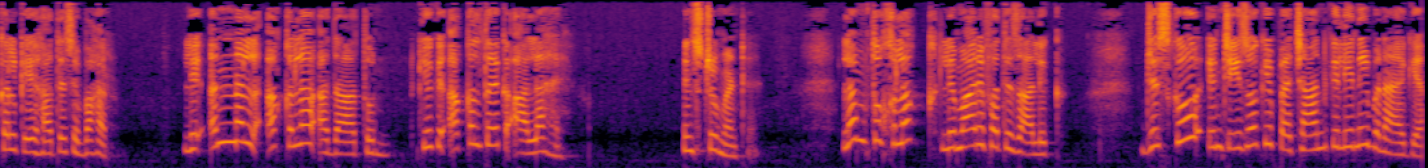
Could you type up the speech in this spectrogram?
عقل کے احاطے سے باہر لن العقل اداتن کیونکہ عقل تو ایک آلہ ہے انسٹرومینٹ ہے لم تخلق فتح ذالک جس کو ان چیزوں کی پہچان کے لیے نہیں بنایا گیا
